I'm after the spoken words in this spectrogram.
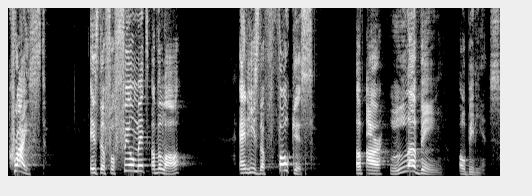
Christ is the fulfillment of the law, and he's the focus of our loving obedience.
